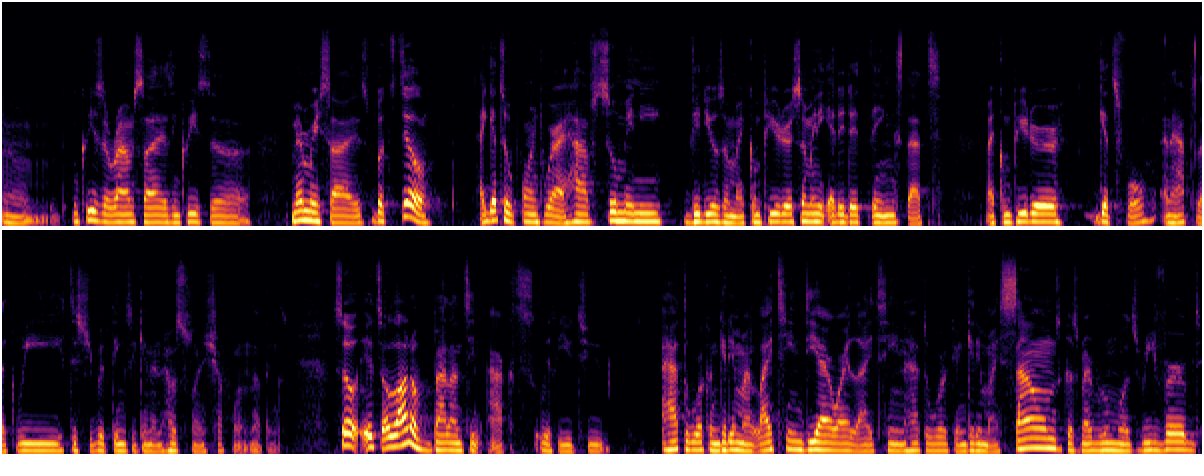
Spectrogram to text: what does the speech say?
um, increase the RAM size, increase the memory size, but still, I get to a point where I have so many videos on my computer, so many edited things that my computer gets full and I have to like redistribute things again and hustle and shuffle and other things. So it's a lot of balancing acts with YouTube. I had to work on getting my lighting, DIY lighting. I had to work on getting my sounds because my room was reverbed.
